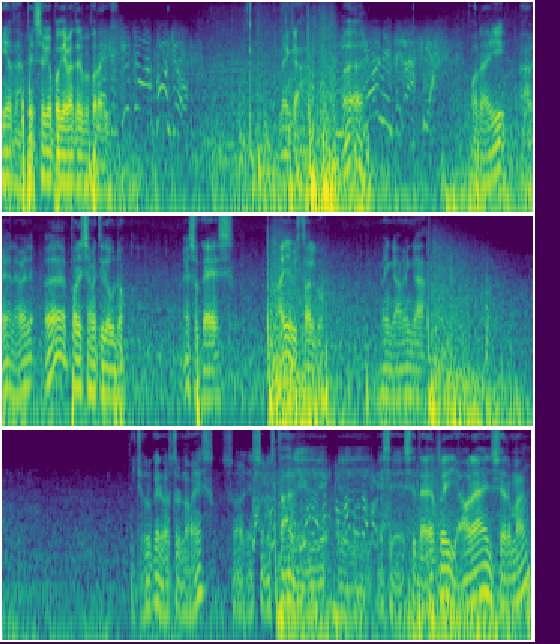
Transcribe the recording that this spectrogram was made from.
Mierda, pensé que podía meterme por ahí. Venga. Por ahí, a ver, a ver. Eh, por ahí se ha metido uno. ¿Eso qué es? Ahí he visto algo. Venga, venga. Yo creo que nuestro no es. Eso, no está el, el, STR y ahora el Sherman.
